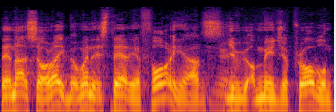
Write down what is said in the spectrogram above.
then that's all right. But when it's 30 or 40 yards, yeah. you've got a major problem.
